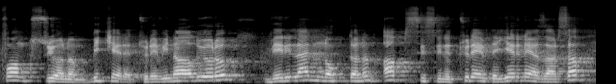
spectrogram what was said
Fonksiyonun bir kere türevini alıyorum. Verilen noktanın apsisini türevde yerine yazarsam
